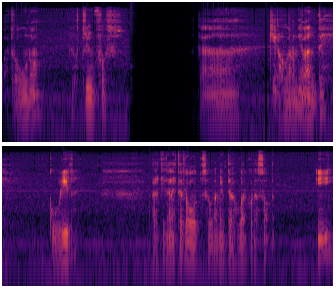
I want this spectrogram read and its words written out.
4-1 los triunfos. Acá quiero jugar un diamante cubrir. Para que gane este robot seguramente va a jugar corazón. Y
